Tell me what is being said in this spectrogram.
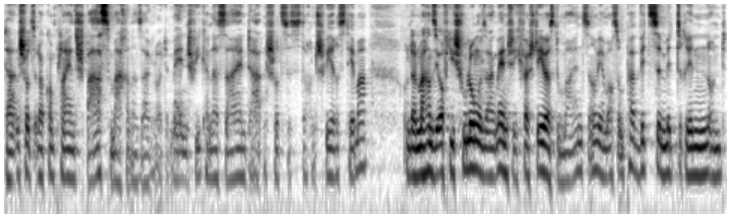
Datenschutz oder Compliance Spaß machen. Und sagen Leute, Mensch, wie kann das sein? Datenschutz ist doch ein schweres Thema. Und dann machen sie oft die Schulung und sagen, Mensch, ich verstehe, was du meinst. Wir haben auch so ein paar Witze mit drin und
